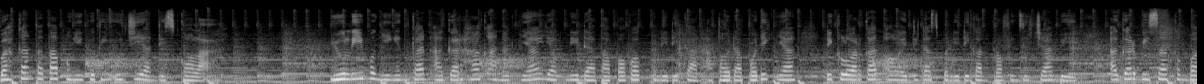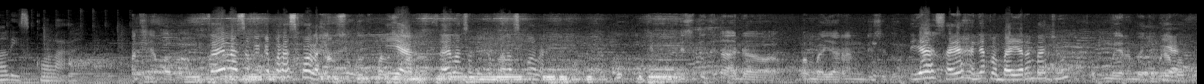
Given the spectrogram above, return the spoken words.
bahkan tetap mengikuti ujian di sekolah. Yuli menginginkan agar hak anaknya yakni data pokok pendidikan atau dapodiknya dikeluarkan oleh Dinas Pendidikan Provinsi Jambi agar bisa kembali sekolah. Siapa Bu? Saya langsung ke kepala sekolah. Langsung ke kepala Iya, sekolah? saya langsung ke kepala sekolah. Bu, mungkin di situ kita ada pembayaran di situ. Iya, saya hanya pembayaran baju. Oh, pembayaran baju Iya. berapa Bu?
